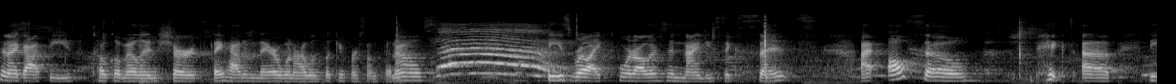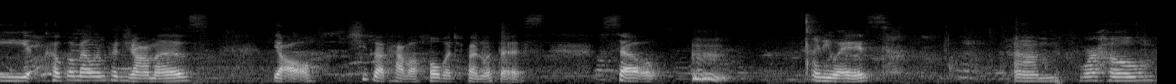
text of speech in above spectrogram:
And I got these CoComelon shirts. They had them there when I was looking for something else. These were like $4.96. I also picked up the CoComelon pajamas. Y'all, she's about to have a whole bunch of fun with this. So, anyways, um, we're home.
